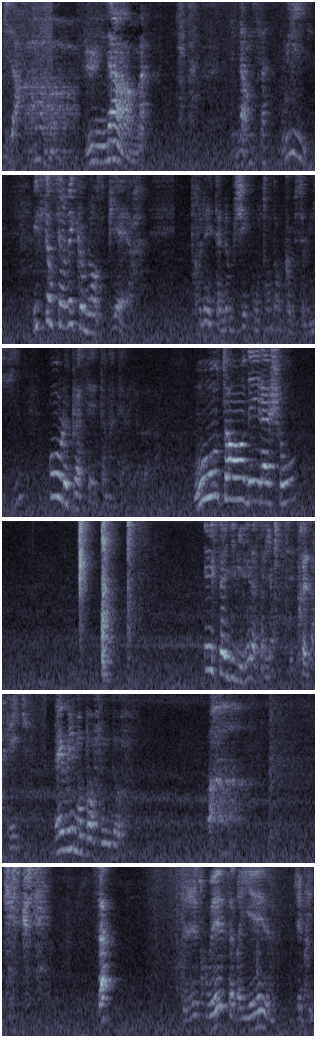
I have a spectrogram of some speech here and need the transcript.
bizarre. Ah, une arme. Une arme, ça? Oui, il s'en servait comme lance-pierre. Prenait un objet contondant comme celui-ci, on le plaçait à l'intérieur. On tendait la chaux? Et ça éliminait l'assaillant. C'est très archaïque. Eh oui, mon bon Fundo. Oh, qu'est-ce que c'est? Ça J'ai trouvé, ça brillait, euh, j'ai pris.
